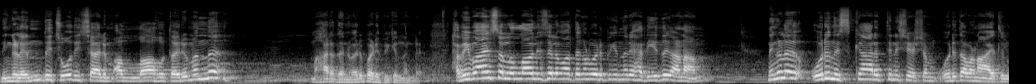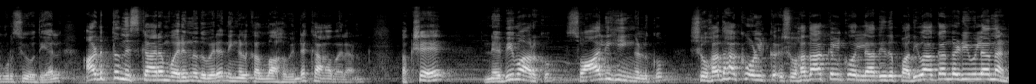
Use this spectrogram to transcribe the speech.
നിങ്ങൾ എന്ത് ചോദിച്ചാലും അള്ളാഹു തരുമെന്ന് മഹാരഥന്മാർ പഠിപ്പിക്കുന്നുണ്ട്. ഹബീബായ സല്ലാ അലൈഹി സ്വലം തങ്ങൾ പഠിപ്പിക്കുന്ന ഒരു ഹദീത് കാണാം. നിങ്ങൾ ഒരു നിസ്കാരത്തിന് ശേഷം ഒരു തവണ ആയത്തിൽ കുറിച്ച് ഓതിയാൽ അടുത്ത നിസ്കാരം വരുന്നതുവരെ നിങ്ങൾക്ക് അള്ളാഹുവിന്റെ കാവലാണ്. പക്ഷേ നബിമാർക്കും സ്വാലിഹീങ്ങൾക്കും ശുഹദാക്കൾക്ക് ശുഹദാക്കൾക്കും അല്ലാതെ ഇത് പതിവാക്കാൻ കഴിയൂല എന്നാണ്.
